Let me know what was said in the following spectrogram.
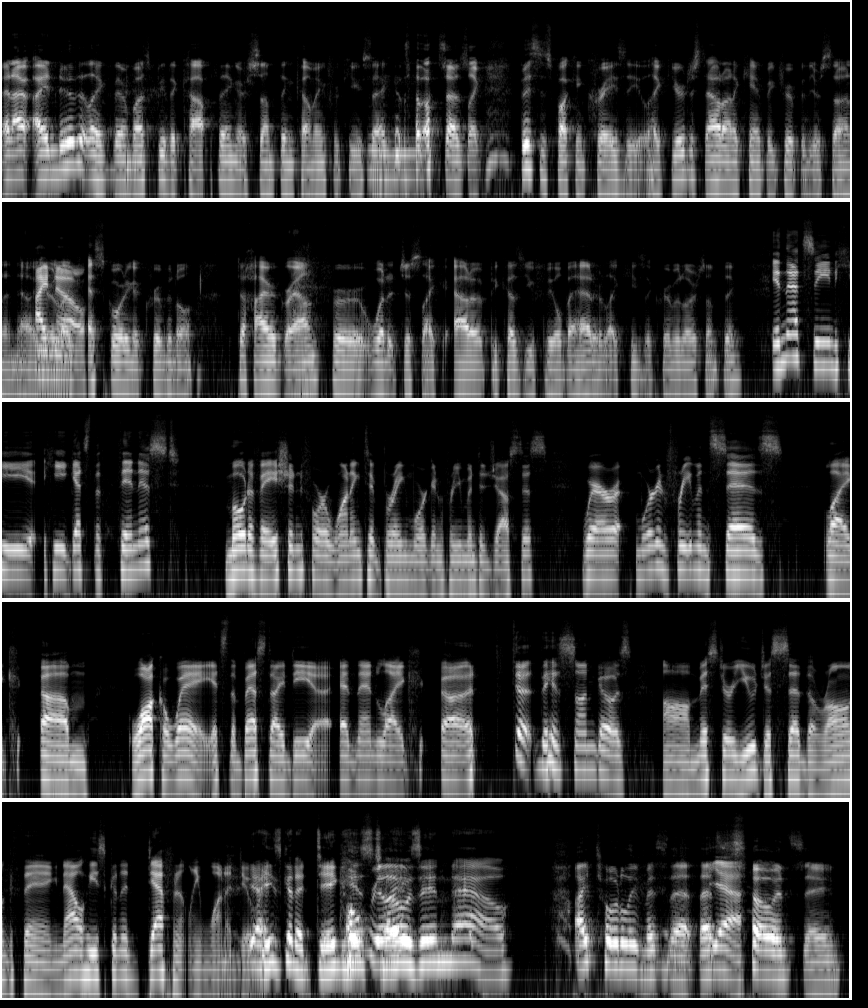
And I, I knew that like there must be the cop thing or something coming for Cusack because Mm-hmm. otherwise I was like, this is fucking crazy. Like you're just out on a camping trip with your son and now you're I know. like escorting a criminal to higher ground for what it just like out of because you feel bad or like he's a criminal or something. in that scene he he gets the thinnest motivation for wanting to bring Morgan Freeman to justice where Morgan Freeman says like um walk away it's the best idea and then like uh th- his son goes Oh, mister, you just said the wrong thing. Now he's going to definitely want to do yeah, it. Yeah, he's gonna dig Oh, his really? toes in now. I totally missed that. That's Yeah. so insane.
